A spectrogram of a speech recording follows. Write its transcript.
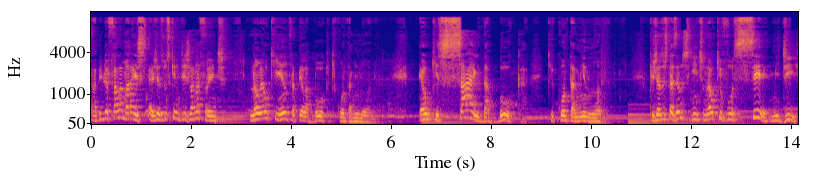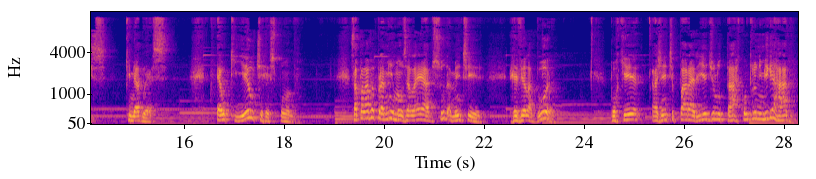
a Bíblia fala mais. É Jesus quem diz lá na frente: não é o que entra pela boca que contamina o homem, é o que sai da boca que contamina o homem. O que Jesus está dizendo é o seguinte: não é o que você me diz que me adoece, é o que eu te respondo. Essa palavra para mim, irmãos, ela é absurdamente reveladora, porque a gente pararia de lutar contra o inimigo errado.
